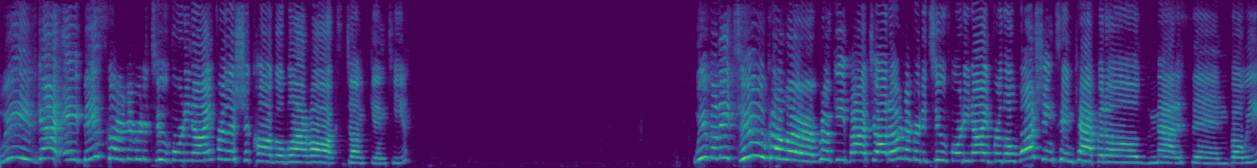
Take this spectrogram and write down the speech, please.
We've got a base card number to 249 for the Chicago Blackhawks, Duncan Keith. We've got a two-color rookie patch auto number to 249 for the Washington Capitals, Madison Bowey.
